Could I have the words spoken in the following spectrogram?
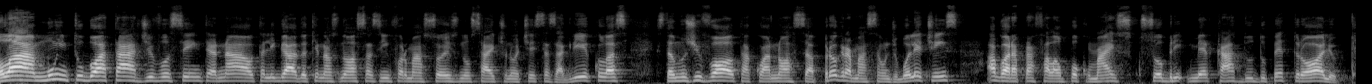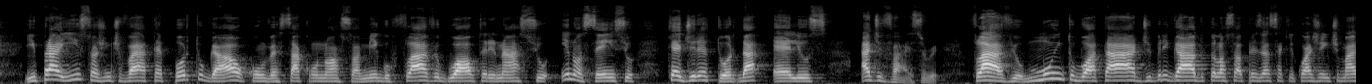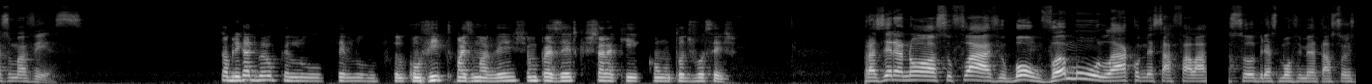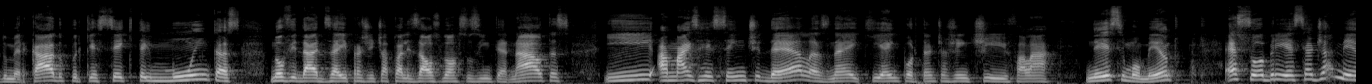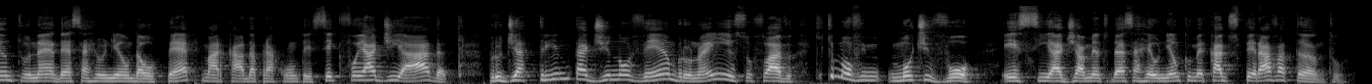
Olá, muito boa tarde, você internauta ligado aqui nas nossas informações no site Notícias Agrícolas. Estamos de volta com a nossa programação de boletins, agora para falar um pouco mais sobre mercado do petróleo. E para isso a gente vai até Portugal conversar com o nosso amigo Flávio Walter Inácio Inocêncio, que é diretor da Helios Advisory. Flávio, muito boa tarde, obrigado pela sua presença aqui com a gente mais uma vez. Obrigado, pelo, pelo, pelo convite mais uma vez. É um prazer estar aqui com todos vocês. Prazer é nosso, Flávio. Bom, vamos lá começar a falar sobre as movimentações do mercado, porque sei que tem muitas novidades aí para a gente atualizar os nossos internautas. E a mais recente delas, né, e que é importante a gente falar nesse momento, é sobre esse adiamento, né, dessa reunião da OPEP marcada para acontecer, que foi adiada para o dia 30 de novembro, não é isso, Flávio? O que, que motivou esse adiamento dessa reunião que o mercado esperava tanto?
